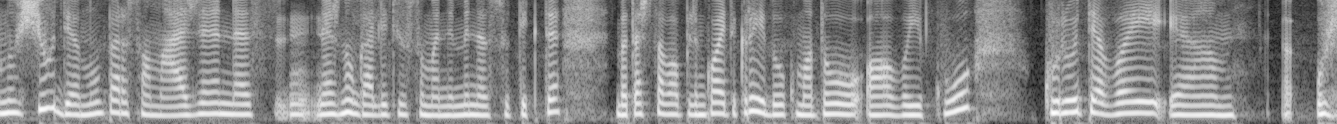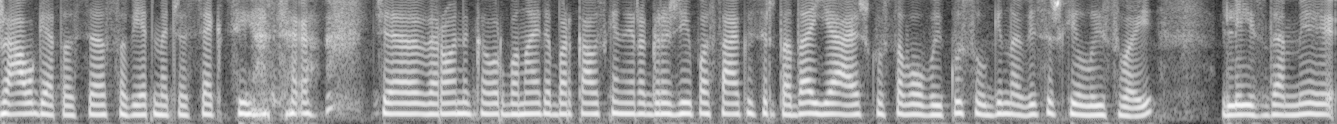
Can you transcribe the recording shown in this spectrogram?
nu, šių dienų personažė, nes nežinau, galite jūs su manimi nesutikti, bet aš savo aplinkoje tikrai daug matau vaikų, kurių tėvai užaugę tose sovietmečio sekcijose. Čia Veronika Urbanaitė Barkauskenė yra gražiai pasakius ir tada jie, aišku, savo vaikus augina visiškai laisvai, leisdami e,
